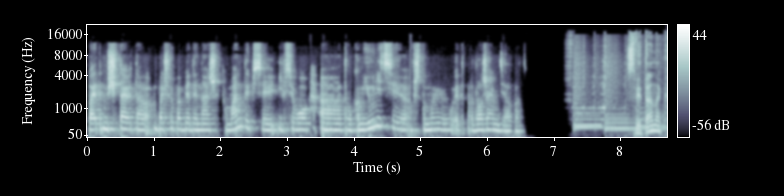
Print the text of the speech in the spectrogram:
Поэтому считаю это большой победой нашей команды все, и всего э, того комьюнити, что мы это продолжаем делать. Світанок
